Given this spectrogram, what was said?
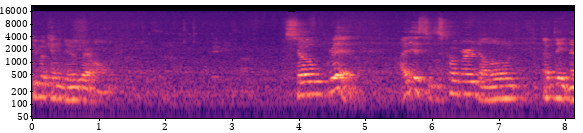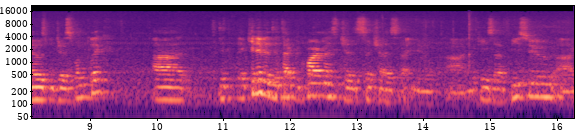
people can do their own. So grid, ideas to discover, download, update nodes with just one click. Uh, it can even detect requirements just such as, uh, you know, uh, in the case of Besu, uh,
